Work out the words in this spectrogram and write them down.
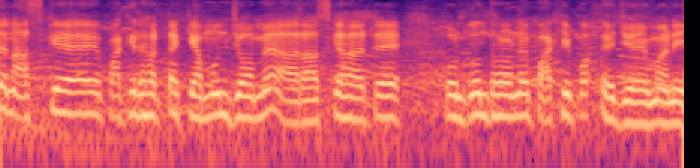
যে আজকে পাখির হাটটা কেমন জমে আর আজকে হাটে কোন কোন ধরনের পাখি যে মানে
